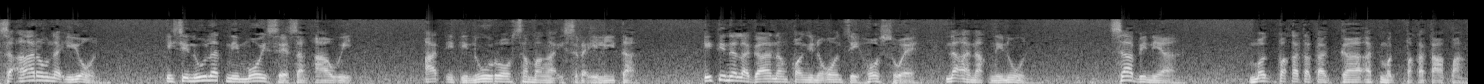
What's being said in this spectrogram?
Sa araw na iyon, isinulat ni Moises ang awit at itinuro sa mga Israelita. Itinalaga ng Panginoon si Josue na anak ni Nun. Sabi niya, Magpakatatag ka at magpakatapang,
